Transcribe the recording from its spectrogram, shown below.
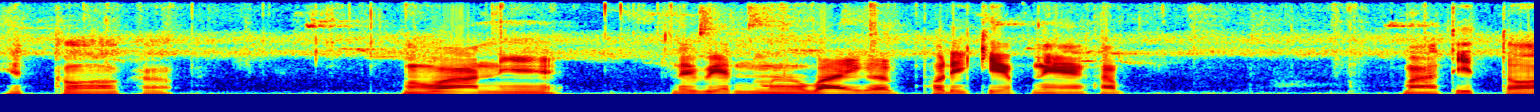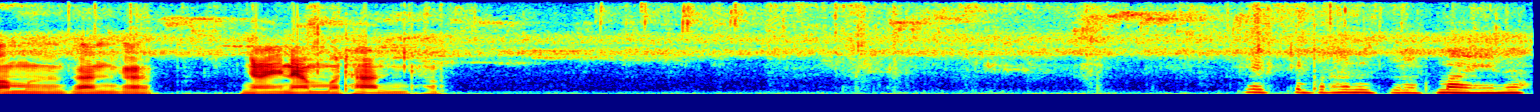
เฮ็ดกอครับเมื่อวานนี้ได้เว้นมือไว้กับพอได้เก็บเนี่ยครับ มาติดต่อมือกันครับใหญ่นำมาท่านครับเฮ็ดจะบ่ทันเกิดใหม่เนาะ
